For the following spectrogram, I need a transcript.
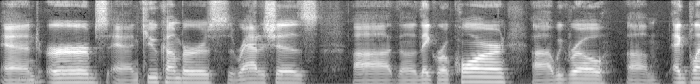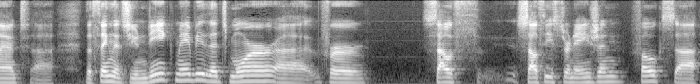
and herbs and cucumbers, radishes. Uh, they grow corn. Uh, we grow um, eggplant. Uh, the thing that's unique, maybe, that's more uh, for South Southeastern Asian folks. Uh,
